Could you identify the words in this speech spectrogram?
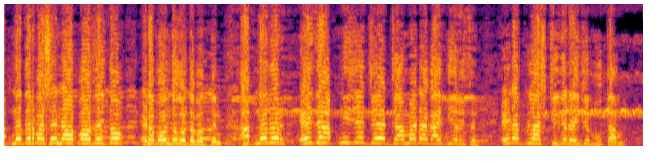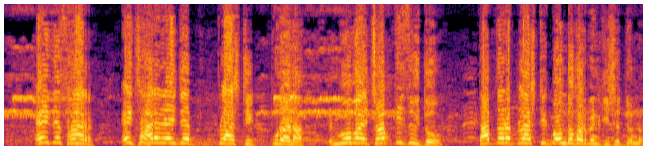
আপনাদের বাসায় না পাওয়া যায় তো এটা বন্ধ করতে পারতেন। আপনাদের, এই যে আপনি যে জামাটা গায়ে দিয়ে রয়েছেন এটা প্লাস্টিকের এই যে বুতাম। এই যে, স্যার এই ছাড়ের এই যে প্লাস্টিক পুরানা। মোবাইল সব কিছুই তো। তা আপনারা প্লাস্টিক বন্ধ করবেন কিসের জন্য?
